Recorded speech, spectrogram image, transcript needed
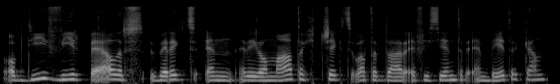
op die vier pijlers werkt en regelmatig checkt wat er daar efficiënter en beter kan,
